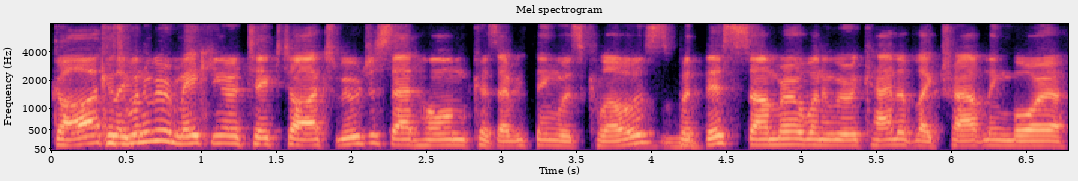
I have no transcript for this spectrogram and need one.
got. Because Like, when we were making our TikToks, we were just at home because everything was closed. Mhm. But this summer, when we were kind of like traveling more,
